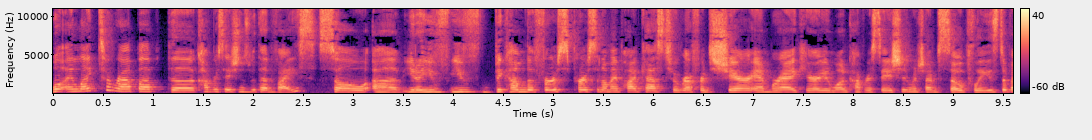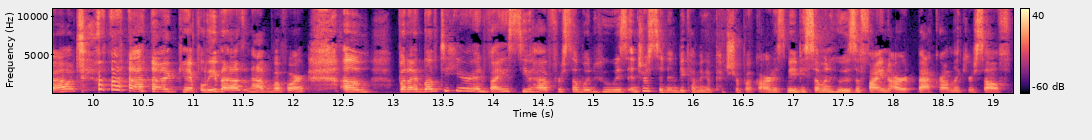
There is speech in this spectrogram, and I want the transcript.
Well, I like to wrap up the conversations with advice. So, uh, you know, you've you've become the first person on my podcast to reference Cher and Mariah Carey in one conversation, which I'm so pleased about. I can't believe that hasn't happened before. Um, but I'd love to hear advice you have for someone who is interested in becoming a picture book artist. Maybe someone who has a fine art background like yourself,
